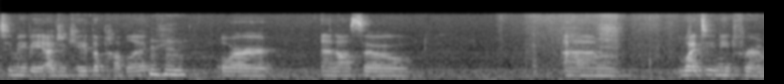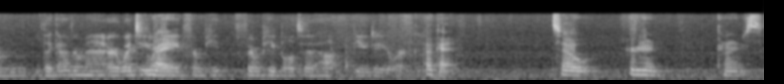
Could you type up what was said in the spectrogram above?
to maybe educate the public Mm -hmm. or, and also, um, what do you need from the government, or what do you Right. need from pe from people to help you do your work? Okay. So you're gonna, can I just,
